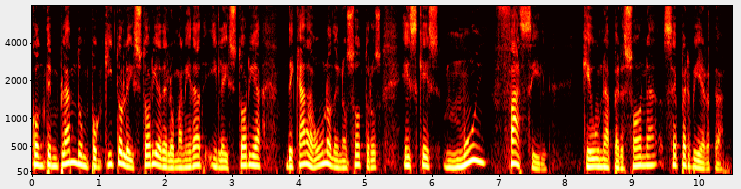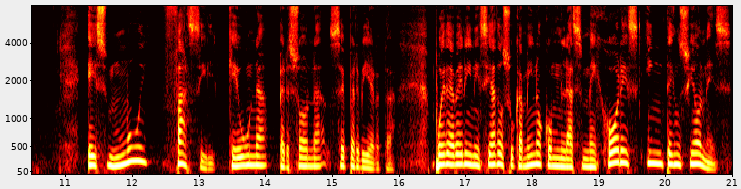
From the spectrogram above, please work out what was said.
contemplando un poquito la historia de la humanidad y la historia de cada uno de nosotros, es que es muy fácil que una persona se pervierta. Es muy fácil que una persona se pervierta. Puede haber iniciado su camino con las mejores intenciones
